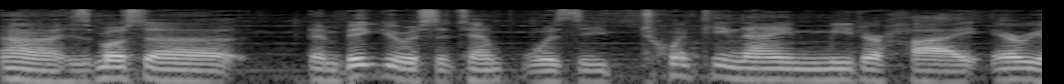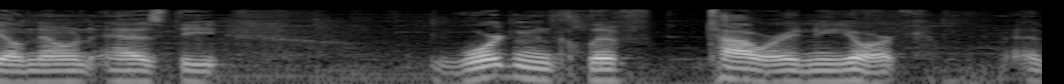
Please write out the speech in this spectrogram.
Uh, his most uh, ambiguous attempt was the 29 meter high aerial known as the Wardenclyffe Tower in New York, uh,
